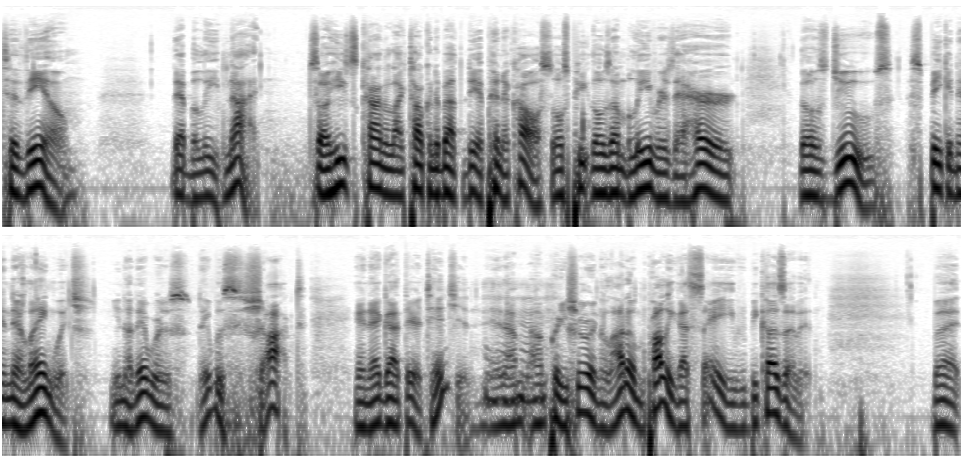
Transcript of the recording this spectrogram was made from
to them that believe not." So he's kind of like talking about the day of Pentecost. Those pe- those unbelievers that heard those Jews speaking in their language, you know, they was they was shocked, and that got their attention. And I'm I'm pretty sure, and a lot of them probably got saved because of it. But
